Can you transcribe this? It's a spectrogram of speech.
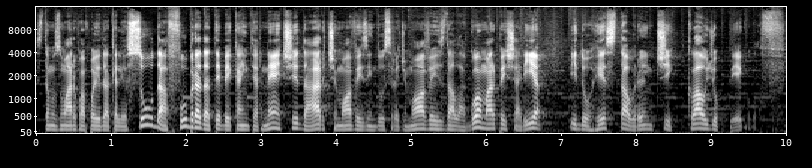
Estamos no ar com o apoio da Telesul, da Fubra, da TBK Internet, da Arte Móveis Indústria de Móveis, da Lagoa Mar Peixaria e do restaurante Cláudio Pegloff.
